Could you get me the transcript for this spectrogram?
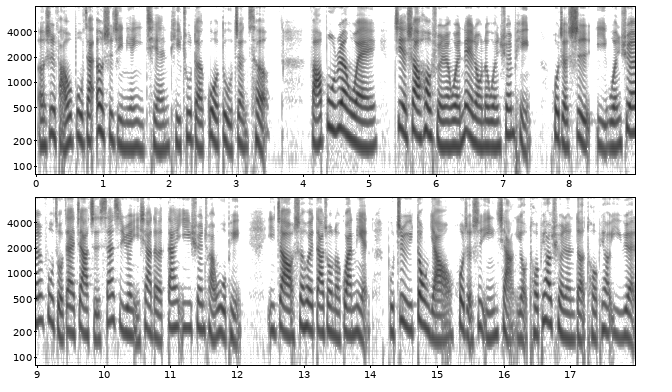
而是法务部在二十几年以前提出的过渡政策。法务部认为，介绍候选人为内容的文宣品，或者是以文宣附着在价值三十元以下的单一宣传物品，依照社会大众的观念，不至于动摇或者是影响有投票权人的投票意愿，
